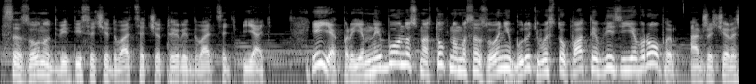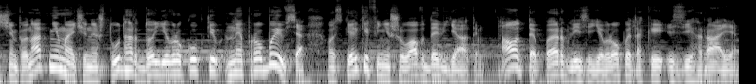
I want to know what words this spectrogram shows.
сезону 2024-25. І як приємний бонус, в наступному сезоні будуть виступати в Лізі Європи, адже через чемпіонат Німеччини Штутгарт до Єврокубків не пробився, оскільки фінішував дев'ятим. А от тепер в Лізі Європи таки зіграє.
